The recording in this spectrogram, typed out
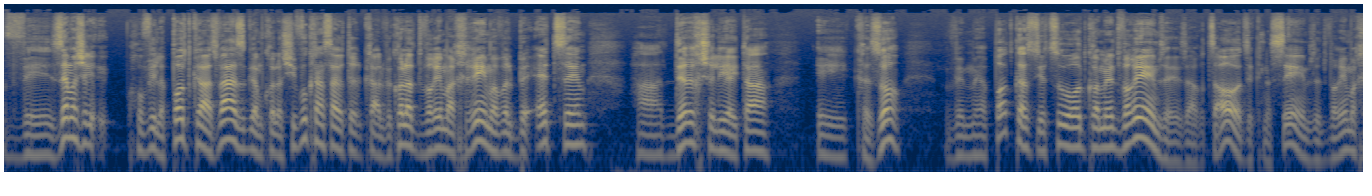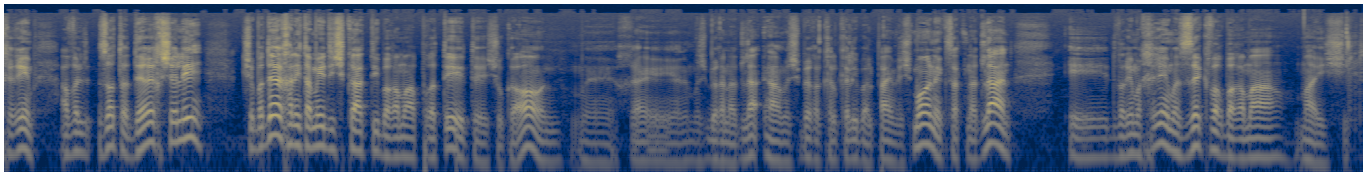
וזה מה שהוביל לפודקאסט, ואז גם כל השיווק נעשה יותר קל, וכל הדברים האחרים, אבל בעצם הדרך שלי הייתה אה, כזו, ומהפודקאסט יצאו עוד כל מיני דברים, זה, זה הרצאות, זה כנסים, זה דברים אחרים, אבל זאת הדרך שלי, כשבדרך אני תמיד השקעתי ברמה הפרטית, אה, שוק ההון, אה, אחרי המשבר, הנדל"ן, המשבר הכלכלי ב-2008, קצת נדל"ן, דברים אחרים, אז זה כבר ברמה מה האישית.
